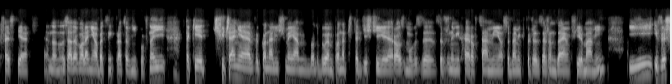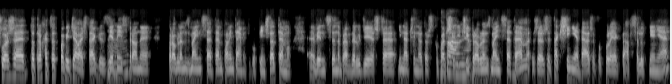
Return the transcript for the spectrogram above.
kwestię no, no, zadowolenia obecnych pracowników. No i takie ćwiczenie wykonaliśmy, ja odbyłem ponad 40 rozmów z, z różnymi herowcami, osobami, które zarządzają firmami i, i wyszło, że to trochę co odpowiedziałaś, tak? Z jednej mhm. strony problem z mindsetem. Pamiętajmy, to było 5 lat temu, e, więc naprawdę ludzie jeszcze inaczej na to wszystko patrzyli, czyli problem z mindsetem, że, że tak się nie da, że w ogóle jakby absolutnie nie.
